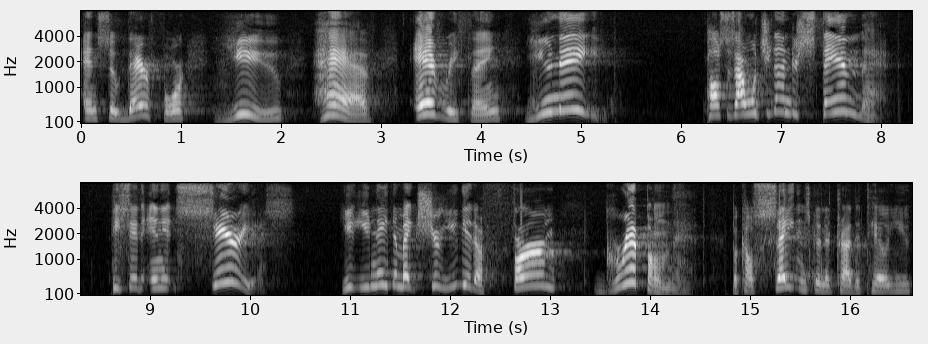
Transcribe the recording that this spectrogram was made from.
And so, therefore, you have everything you need. Paul says, I want you to understand that. He said, and it's serious. You, you need to make sure you get a firm grip on that because Satan's going to try to tell you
